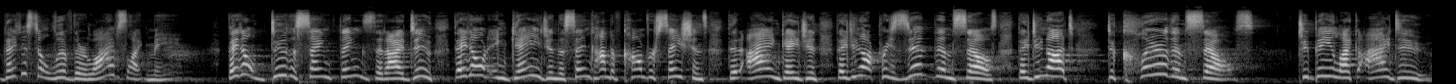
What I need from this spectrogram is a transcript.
they just don't live their lives like me. They don't do the same things that I do. They don't engage in the same kind of conversations that I engage in. They do not present themselves. They do not declare themselves to be like I do.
